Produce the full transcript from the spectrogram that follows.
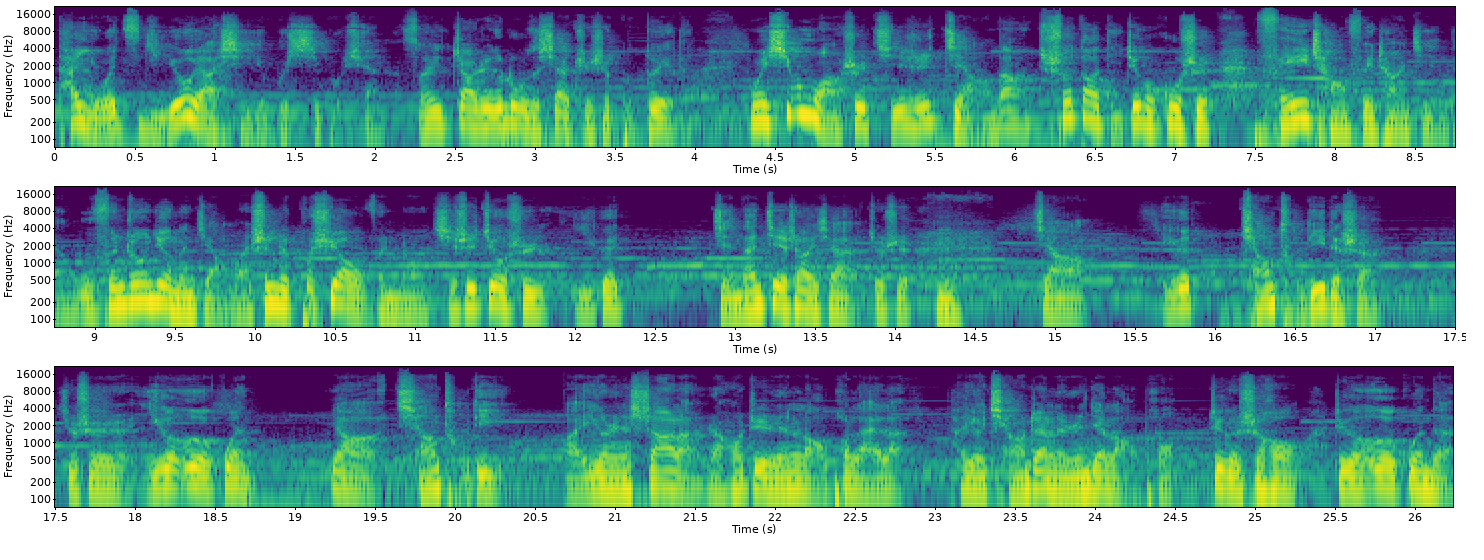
他以为自己又要写一部西部片了，所以照这个路子下去是不对的。因为《西部往事》其实讲到说到底，这个故事非常非常简单，五分钟就能讲完，甚至不需要五分钟，其实就是一个简单介绍一下，就是讲一个抢土地的事儿，就是一个恶棍要抢土地。把一个人杀了，然后这人老婆来了，他又强占了人家老婆。这个时候，这个恶棍的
